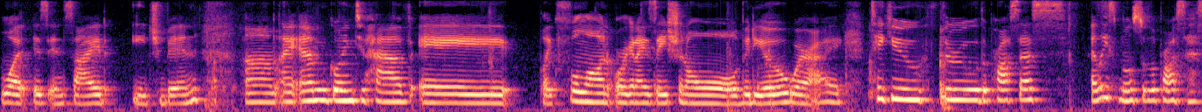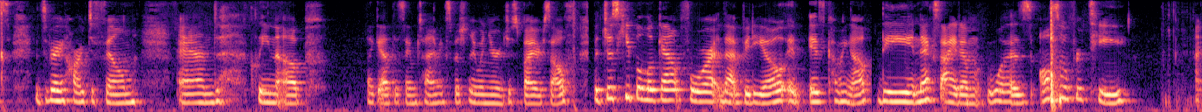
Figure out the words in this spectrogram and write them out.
what is inside each bin. Um, I am going to have a like full on organizational video where I take you through the process, at least most of the process. It's very hard to film and clean up like at the same time, especially when you're just by yourself. But just keep a lookout for that video. It is coming up. The next item was also for tea. I,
